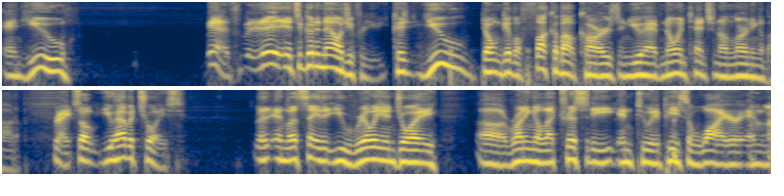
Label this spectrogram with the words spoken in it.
and you, yeah, it's, it's a good analogy for you because you don't give a fuck about cars and you have no intention on learning about them. Right. So you have a choice, and let's say that you really enjoy uh, running electricity into a piece of wire and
